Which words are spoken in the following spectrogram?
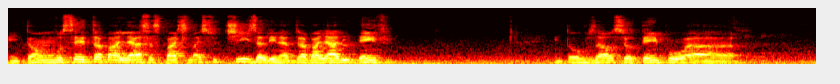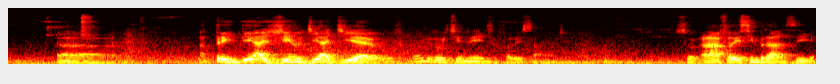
Então, você trabalhar essas partes mais sutis ali, né? Trabalhar ali dentro. Então, usar o seu tempo a, a aprender a agir no dia a dia. Onde eu ensinei isso? Eu falei isso aonde? Ah, falei isso em Brasília.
